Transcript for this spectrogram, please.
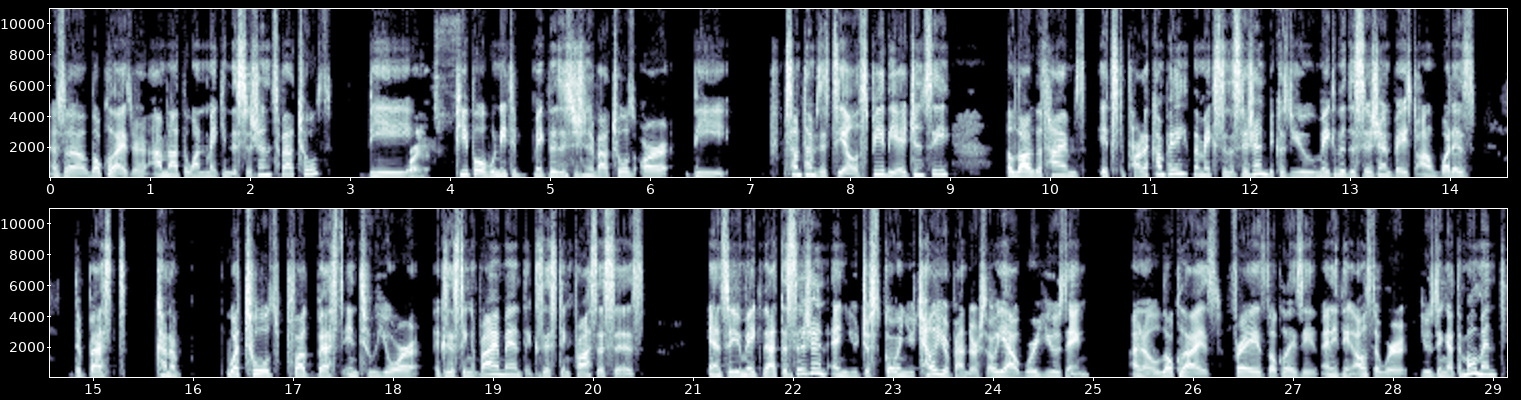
as a localizer, I'm not the one making decisions about tools. The right. people who need to make the decision about tools are the sometimes it's the LSP, the agency. A lot of the times it's the product company that makes the decision because you make the decision based on what is the best kind of what tools plug best into your existing environment, existing processes, and so you make that decision and you just go and you tell your vendors, oh, yeah, we're using, I don't know, localized phrase, localized anything else that we're using at the moment.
